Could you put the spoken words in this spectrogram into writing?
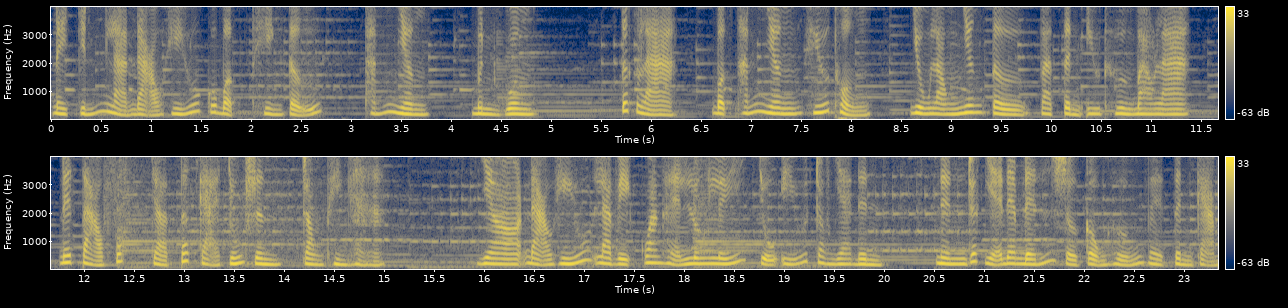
Đây chính là đạo hiếu của bậc thiên tử, thánh nhân, minh quân. Tức là, bậc thánh nhân hiếu thuận, dùng lòng nhân từ và tình yêu thương bao la để tạo phúc cho tất cả chúng sinh trong thiên hạ. Do đạo hiếu là việc quan hệ luân lý chủ yếu trong gia đình nên rất dễ đem đến sự cộng hưởng về tình cảm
